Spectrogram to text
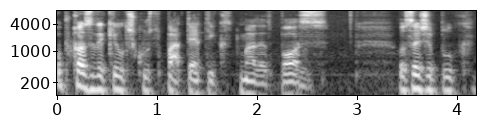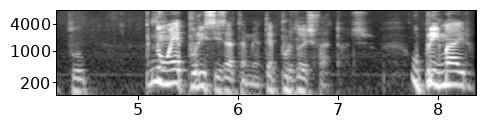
ou por causa daquele discurso patético de tomada de posse, ou seja, pelo pelo, não é por isso exatamente, é por dois fatores. O primeiro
